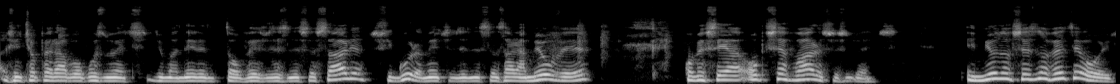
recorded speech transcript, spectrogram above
a gente operava alguns doentes de maneira talvez desnecessária, seguramente desnecessária, a meu ver, comecei a observar esses doentes. Em 1998,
